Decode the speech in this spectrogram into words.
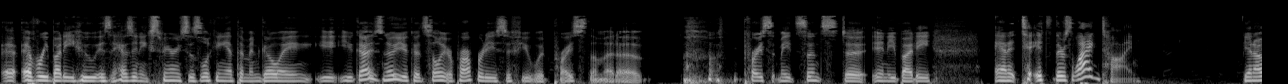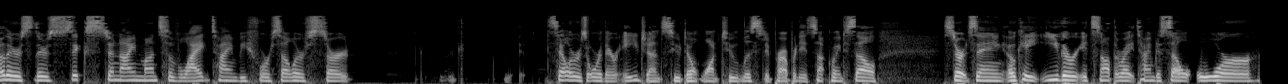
everybody who is has any experience is looking at them and going, "You guys know you could sell your properties if you would price them at a price that made sense to anybody." And it t- it's there's lag time. You know, there's there's six to nine months of lag time before sellers start sellers or their agents who don't want to list a property it's not going to sell start saying, okay, either it's not the right time to sell or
